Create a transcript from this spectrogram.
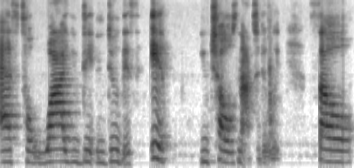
as to why you didn't do this if you chose not to do it. So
